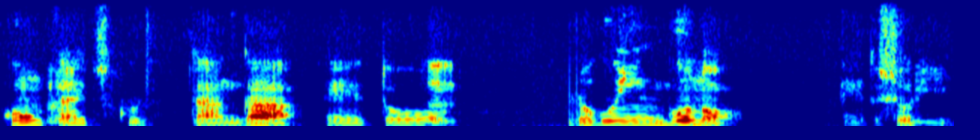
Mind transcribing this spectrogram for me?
今回作ったんが、えっ、と、うん。ログイン後の、えー、と処理、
